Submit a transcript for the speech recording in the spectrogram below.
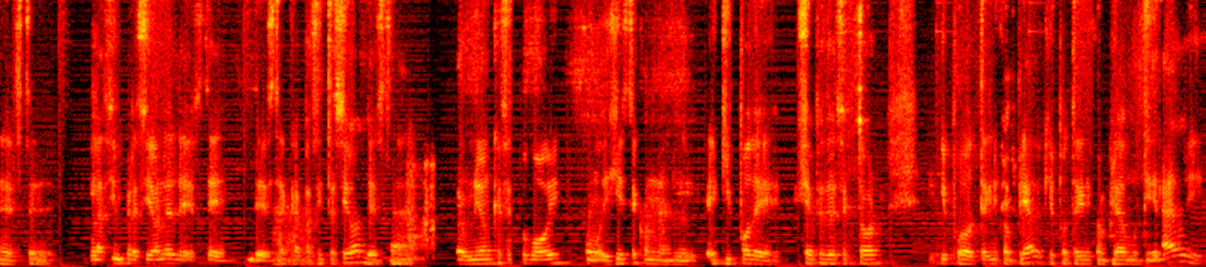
este, las impresiones de, este, de esta capacitación, de esta reunión que se tuvo hoy, como dijiste, con el equipo de jefes del sector, equipo técnico empleado, equipo técnico empleado multigrado y,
